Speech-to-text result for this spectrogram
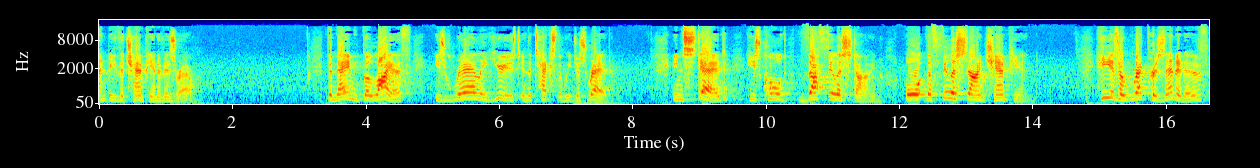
and be the champion of Israel. The name Goliath is rarely used in the text that we just read. Instead, he's called the Philistine or the Philistine champion. He is a representative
